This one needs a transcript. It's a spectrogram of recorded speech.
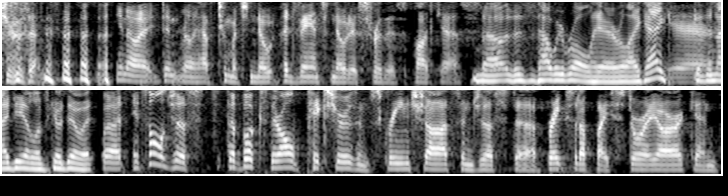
through them. you know, I didn't really have too much note advance notice for this podcast. No, this is how we roll here. We're like, hey, Yeah. got an idea. Let's go do it. But it's all just the books. They're all pictures and screenshots, and just uh, breaks it up by story arc and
